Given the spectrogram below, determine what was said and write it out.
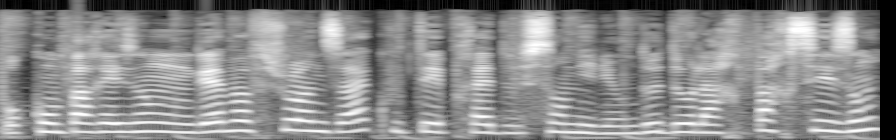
Pour comparaison, Game of Thrones a coûté près de 100 millions de dollars par saison.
